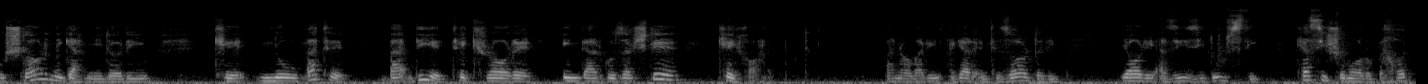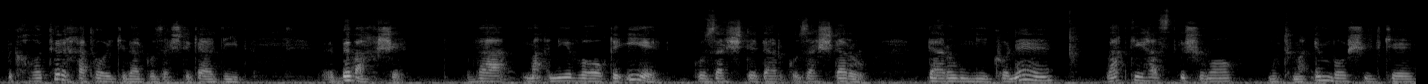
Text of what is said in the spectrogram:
هشدار نگه میداریم که نوبت بعدی تکرار این درگذشته کی خواهد بود. بنابراین اگر انتظار داریم یاری عزیزی دوستی کسی شما رو به خاطر خطایی که در گذشته کردید ببخشه و معنی واقعی گذشته در گذشته رو درونی کنه وقتی هست که شما مطمئن باشید که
